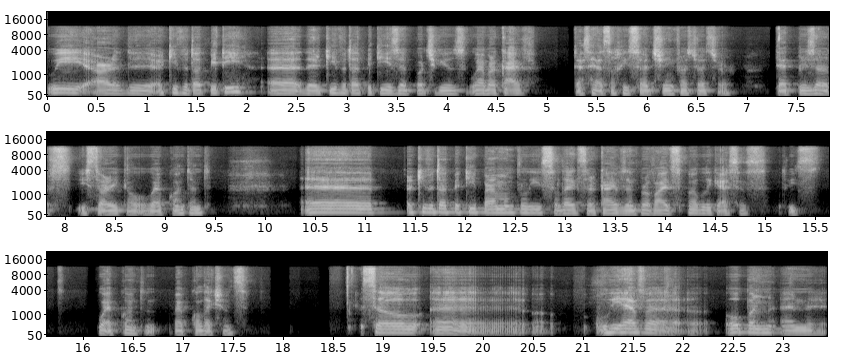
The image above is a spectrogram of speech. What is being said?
we are the Arquivo.pt. Uh, the Arquivo.pt is a Portuguese web archive that has a research infrastructure that preserves historical web content. Uh, Arquivo.pt permanently selects archives and provides public access to its web content, web collections. So uh, we have a open and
